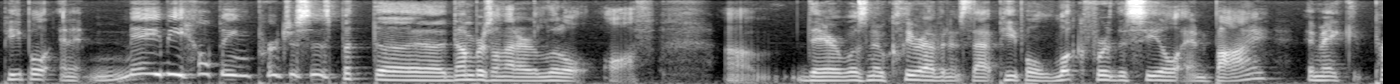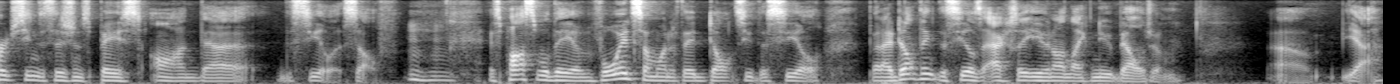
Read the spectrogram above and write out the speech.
people, and it may be helping purchases, but the numbers on that are a little off. Um, there was no clear evidence that people look for the seal and buy and make purchasing decisions based on the, the seal itself. It's possible they avoid someone if they don't see the seal, but I don't think the seal is actually even on like New Belgium. Um, yeah,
